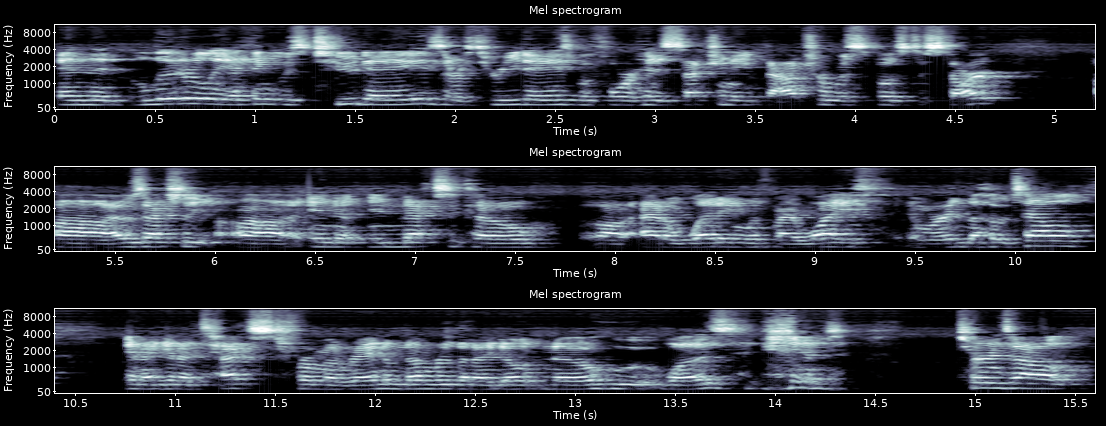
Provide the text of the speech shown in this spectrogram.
And that literally, I think it was two days or three days before his Section 8 voucher was supposed to start, uh, I was actually uh, in in Mexico uh, at a wedding with my wife, and we're in the hotel, and I get a text from a random number that I don't know who it was, and turns out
